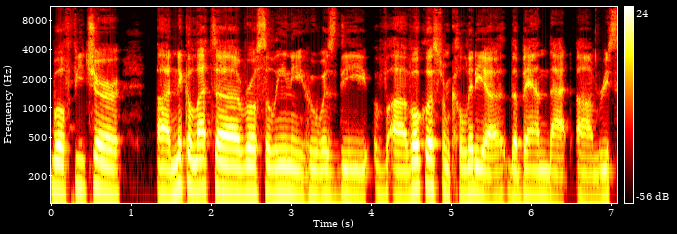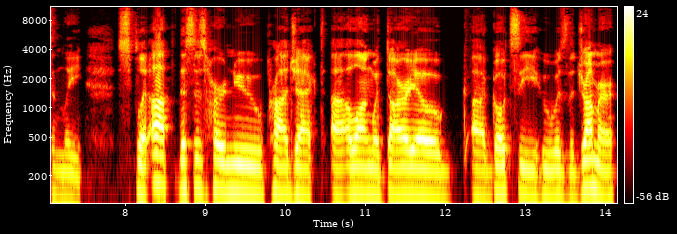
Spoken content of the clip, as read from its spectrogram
will feature uh, Nicoletta Rosellini, who was the uh, vocalist from Kalidia, the band that um, recently split up. This is her new project, uh, along with Dario uh, Gozzi, who was the drummer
